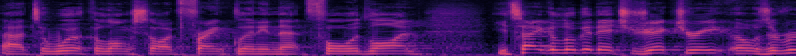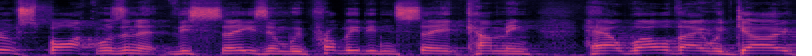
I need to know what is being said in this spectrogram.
uh, to work alongside Franklin in that forward line. You take a look at their trajectory. It was a real spike, wasn't it, this season? We probably didn't see it coming, how well they would go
